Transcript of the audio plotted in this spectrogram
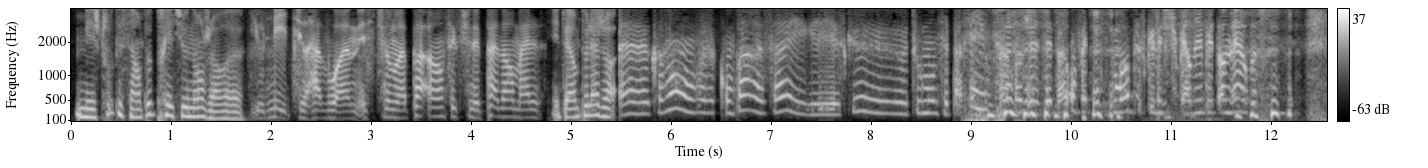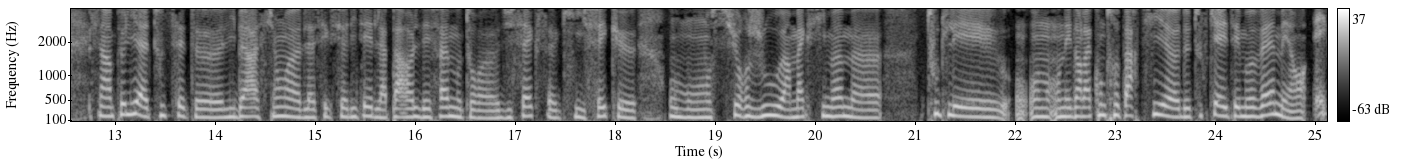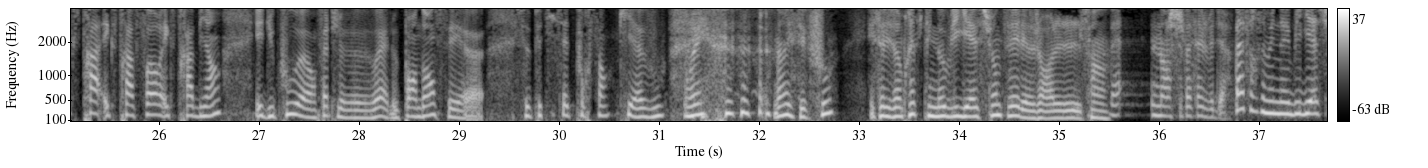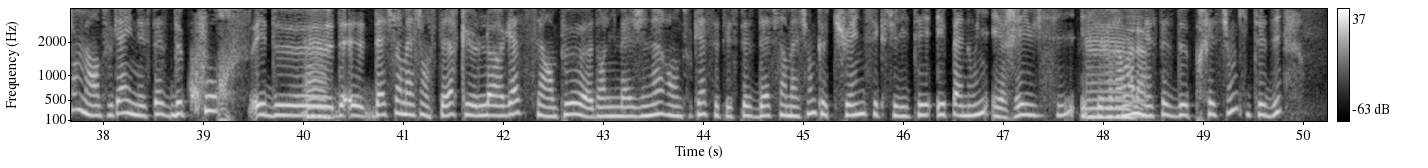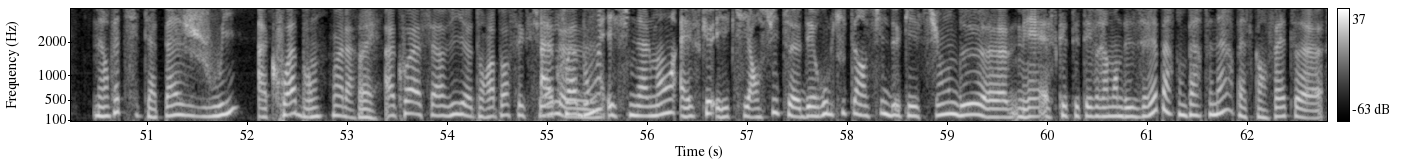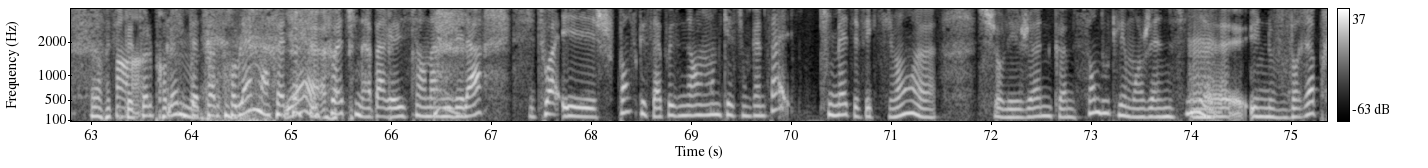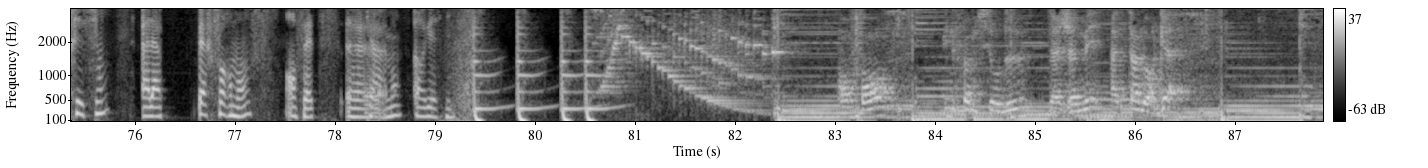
Mais je trouve que c'est un peu pressionnant, genre euh, You need to have one, et si tu n'en as pas un, c'est que tu n'es pas normal. Et t'es un peu là, genre euh, Comment on compare à ça, et est-ce que tout le monde sait pareil enfin, Je sais pas, en fait, moi, parce que je suis perdue, putain de merde. C'est un peu lié à toute cette euh, libération euh, de la sexualité et de la parole des femmes autour du sexe qui fait que on, surjoue un maximum toutes les, on, est dans la contrepartie euh, de tout ce qui a été mauvais, mais en extra, extra fort, extra bien. Et du coup, euh, en fait, le, ouais, le pendant, c'est euh, ce petit 7% qui avoue. Oui. non, mais c'est fou. Et ça devient presque une obligation, tu sais, genre, enfin. Bah, non, c'est pas ça que je veux dire. Pas forcément une obligation, mais en tout cas une espèce de course et de mmh. d'affirmation. C'est-à-dire que l'orgasme, c'est un peu dans l'imaginaire, en tout cas, cette espèce d'affirmation que tu as une sexualité épanouie et réussie. Et c'est mmh. vraiment une espèce de pression qui te dit mais en fait, si t'as pas joui, à quoi bon? Voilà. À quoi a servi euh, ton rapport sexuel À quoi bon? Euh, Et finalement, est-ce que et qui ensuite euh, déroule tout un fil de questions de mais est-ce que t'étais vraiment désiré par ton partenaire? Parce qu'en fait, en fait peut-être toi le problème. C'est peut-être toi le problème en fait. Si toi tu n'as pas réussi à en arriver là, si toi et je pense que ça pose énormément de questions comme ça qui mettent effectivement sur les jeunes comme sans doute les moins jeunes filles mmh. une vraie pression à la performance en fait Carrément. orgasmique. En France, une femme sur deux n'a jamais atteint l'orgasme.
